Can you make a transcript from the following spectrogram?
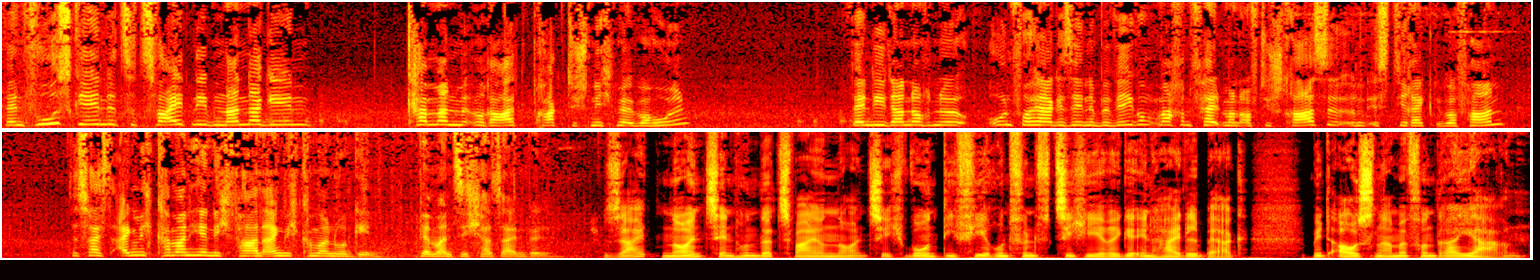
Wenn Fußgehende zu zweit nebeneinander gehen, kann man mit dem Rad praktisch nicht mehr überholen. Wenn die dann noch eine unvorhergesehene Bewegung machen, fällt man auf die Straße und ist direkt überfahren. Das heißt, eigentlich kann man hier nicht fahren, eigentlich kann man nur gehen, wenn man sicher sein will. Seit 1992 wohnt die 54-Jährige in Heidelberg, mit Ausnahme von drei Jahren.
